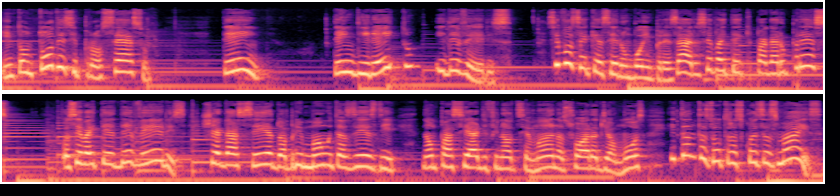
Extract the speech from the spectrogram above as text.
Então todo esse processo tem tem direito e deveres. Se você quer ser um bom empresário, você vai ter que pagar o preço. Você vai ter deveres, chegar cedo, abrir mão muitas vezes de não passear de final de semana, sua hora de almoço e tantas outras coisas mais.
